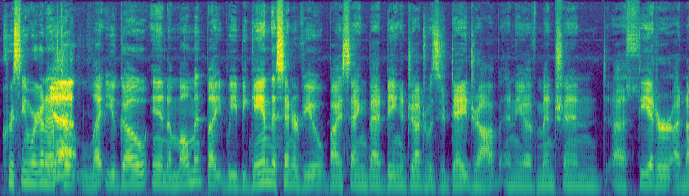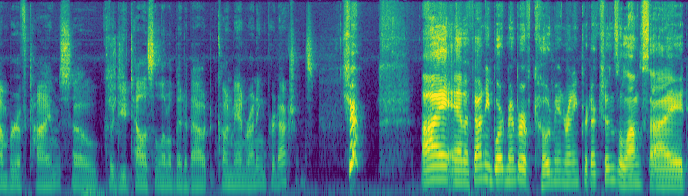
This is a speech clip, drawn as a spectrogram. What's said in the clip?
Christine, we're going to have yeah. to let you go in a moment, but we began this interview by saying that being a judge was your day job, and you have mentioned uh, theater a number of times. So, could you tell us a little bit about Cone Man Running Productions? Sure. I am a founding board member of Cone Man Running Productions alongside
